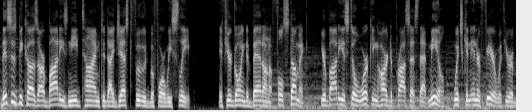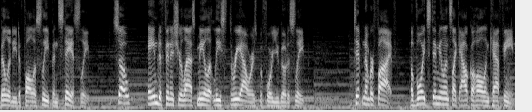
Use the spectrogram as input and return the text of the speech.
This is because our bodies need time to digest food before we sleep. If you're going to bed on a full stomach, your body is still working hard to process that meal, which can interfere with your ability to fall asleep and stay asleep. So, aim to finish your last meal at least three hours before you go to sleep. Tip number 5. Avoid stimulants like alcohol and caffeine.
